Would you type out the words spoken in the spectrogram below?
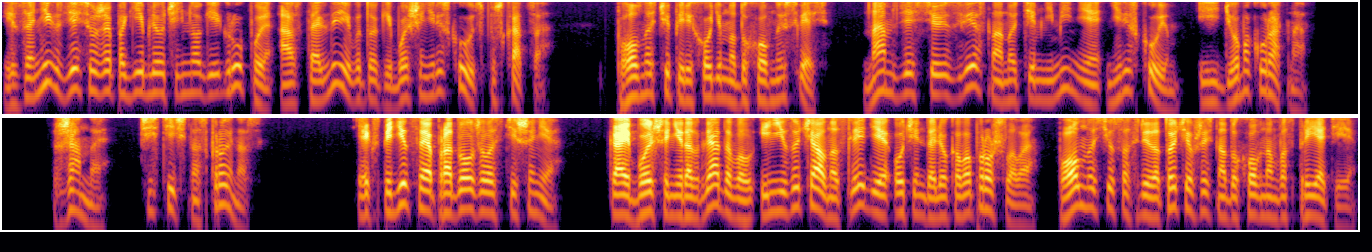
Из-за них здесь уже погибли очень многие группы, а остальные в итоге больше не рискуют спускаться. Полностью переходим на духовную связь. Нам здесь все известно, но тем не менее не рискуем и идем аккуратно. Жанна, частично скрой нас. Экспедиция продолжилась в тишине. Кай больше не разглядывал и не изучал наследие очень далекого прошлого, полностью сосредоточившись на духовном восприятии.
